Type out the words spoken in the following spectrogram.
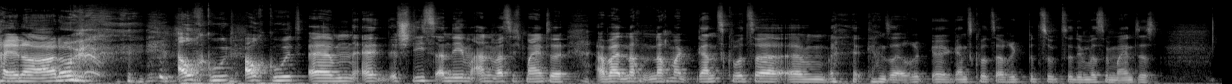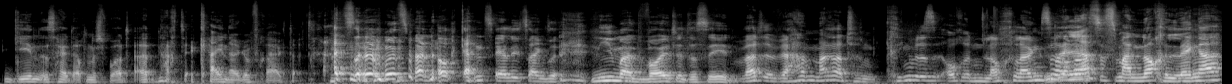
keine Ahnung. auch gut, auch gut. Ähm, äh, schließt an dem an, was ich meinte. Aber noch, noch mal ganz kurzer, ähm, ganz, äh, ganz kurzer Rückbezug zu dem, was du meintest. Gehen ist halt auch eine Sportart, nach der keiner gefragt hat. Also da muss man auch ganz ehrlich sagen, so, niemand wollte das sehen. Warte, wir haben Marathon. Kriegen wir das auch in Loch langsamer? Lass es mal noch länger,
